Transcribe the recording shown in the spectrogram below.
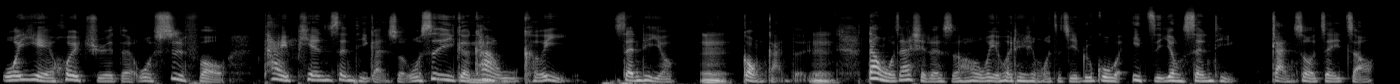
我也会觉得我是否太偏身体感受。我是一个看舞可以身体有嗯共感的人，嗯嗯、但我在写的时候，我也会提醒我自己，如果我一直用身体。感受这一招，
